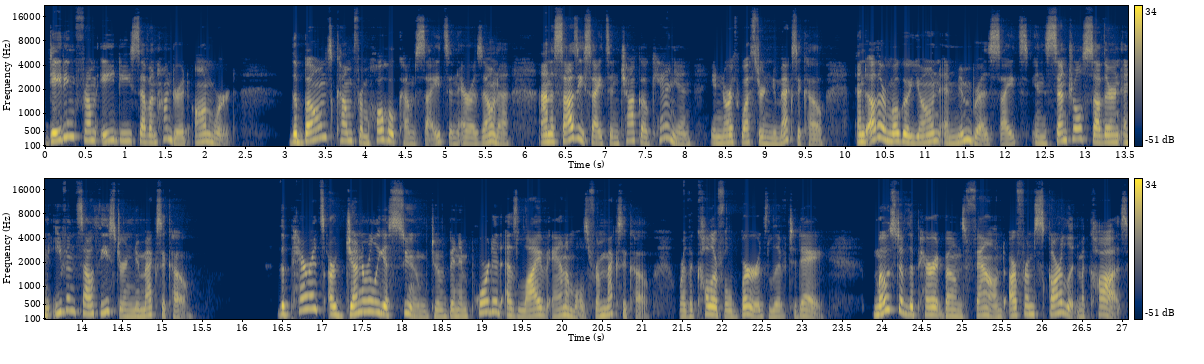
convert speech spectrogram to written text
dating from AD 700 onward. The bones come from Hohokam sites in Arizona, Anasazi sites in Chaco Canyon in northwestern New Mexico, and other Mogollon and Mimbres sites in central, southern, and even southeastern New Mexico. The parrots are generally assumed to have been imported as live animals from Mexico, where the colorful birds live today. Most of the parrot bones found are from scarlet macaws,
